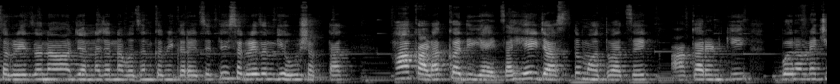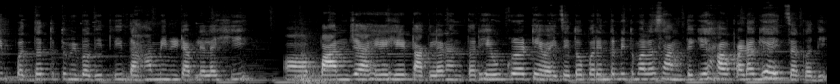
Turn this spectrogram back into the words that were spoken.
सगळेजण ज्यांना ज्यांना वजन कमी करायचे ते सगळेजण घेऊ शकतात. हा काढा कधी घ्यायचा? हे जास्त महत्त्वाचं आहे कारण की बनवण्याची पद्धत तुम्ही बघितली. दहा मिनिट आपल्याला ही पान जे आहे हे टाकल्यानंतर हे उकळत ठेवायचे तोपर्यंत मी तुम्हाला सांगते की हा काढा घ्यायचा कधी.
